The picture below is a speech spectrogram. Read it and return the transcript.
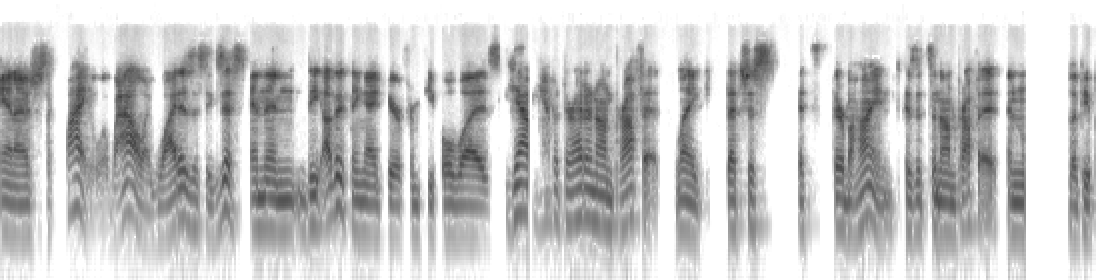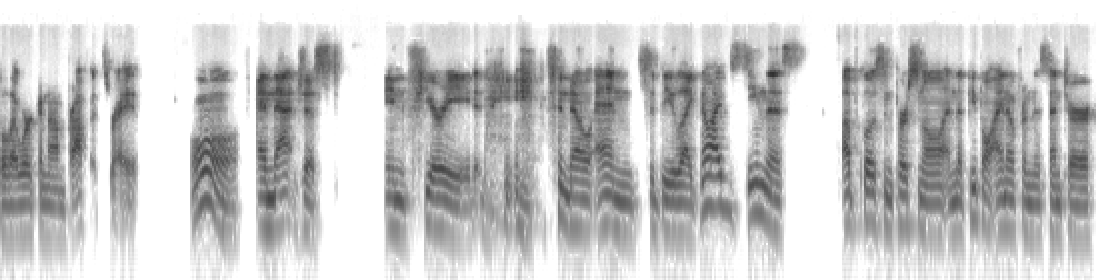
And I was just like, why? Wow, like why does this exist? And then the other thing I'd hear from people was, yeah, yeah, but they're at a nonprofit. Like that's just it's they're behind because it's a nonprofit and the people that work in nonprofits, right? Oh, and that just infuriated me to no end to be like, no, I've seen this up close and personal. And the people I know from the center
